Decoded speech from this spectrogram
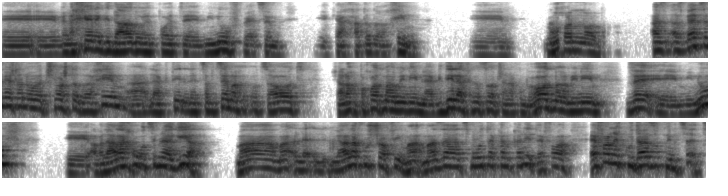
אה, אה, ולכן הגדרנו פה את אה, מינוף בעצם כאחת הדרכים. נכון מאוד. אז, אז בעצם יש לנו את שלושת הדרכים, להקטיל, לצמצם הוצאות שאנחנו פחות מאמינים, להגדיל הכנסות שאנחנו מאוד מאמינים, ומינוף, אבל לאן אנחנו רוצים להגיע? מה, מה, לאן אנחנו שואפים? מה, מה זה העצמאות הכלכלית? איפה, איפה הנקודה הזאת נמצאת?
